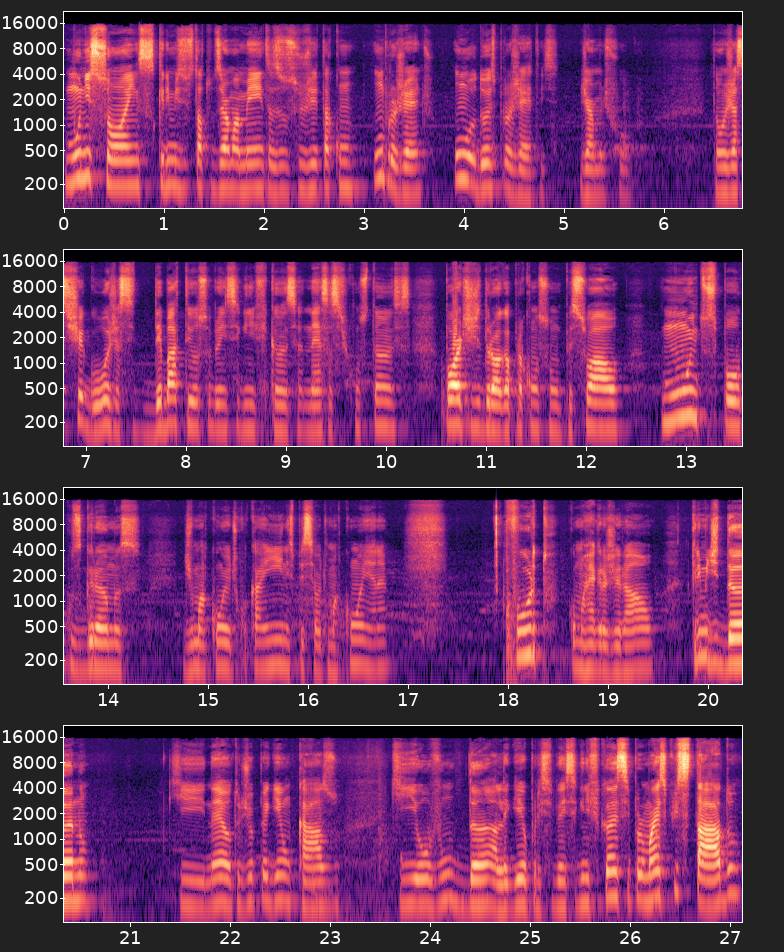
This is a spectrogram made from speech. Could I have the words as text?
munições, crimes de estatuto de desarmamento, às vezes o sujeito está com um projétil, um ou dois projéteis de arma de fogo. Então já se chegou, já se debateu sobre a insignificância nessas circunstâncias. Porte de droga para consumo pessoal, muitos poucos gramas de maconha de cocaína, especial de maconha, né? Furto, como regra geral. Crime de dano, que, né, outro dia eu peguei um caso que houve um dano, aleguei o princípio da insignificância, e por mais que o Estado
